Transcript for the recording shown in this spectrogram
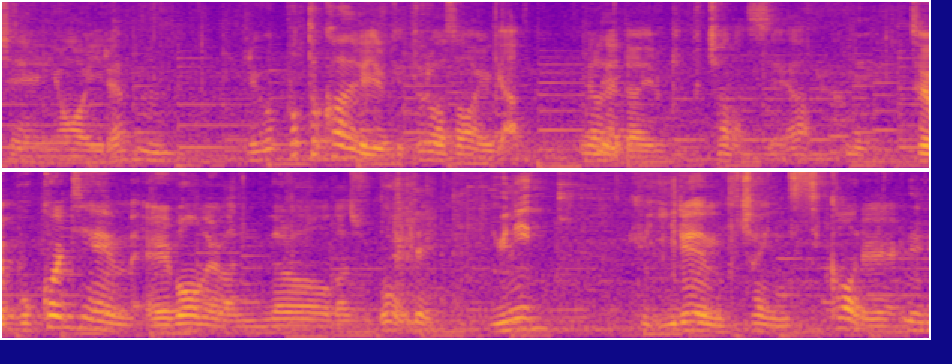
제 영어 이름 음, 그리고 포토카드를 이렇게 뚫어서 여기 앞면에다 이렇게 붙여놨어요. 네. 저희 보컬 팀 앨범을 만들어가지고 네. 유닛 그 이름 붙여 있는 스티커를 네.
